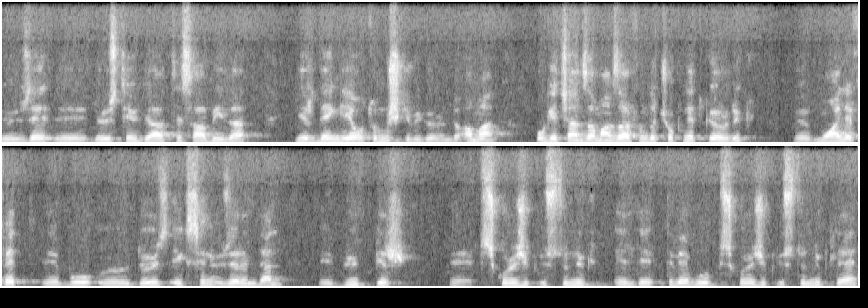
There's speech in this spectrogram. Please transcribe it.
Dövize e, döviz tevdiat hesabıyla bir dengeye oturmuş gibi göründü ama o geçen zaman zarfında çok net gördük. E, muhalefet e, bu e, döviz ekseni üzerinden e, büyük bir e, psikolojik üstünlük elde etti ve bu psikolojik üstünlükle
